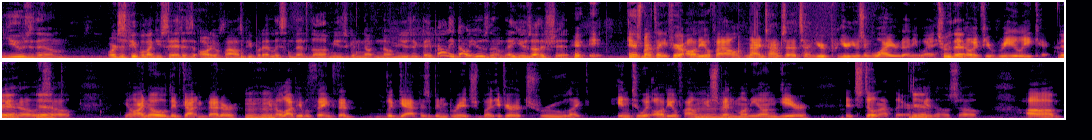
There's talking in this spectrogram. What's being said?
use them, or just people like you said is audiophiles, people that listen that love music and know, know music. They probably don't use them. They use other shit. Here's my thing: if you're an audiophile, nine times out of ten, you're you're using wired anyway. True that. You know, if you really care. Yeah, You know, yeah. so you know, I know they've gotten better. Mm-hmm. You know, a lot of people think that the gap has been bridged, but if you're a true like into it audiophile and you spend money on gear, it's still not there. Mm-hmm. Yeah. You know, so um,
